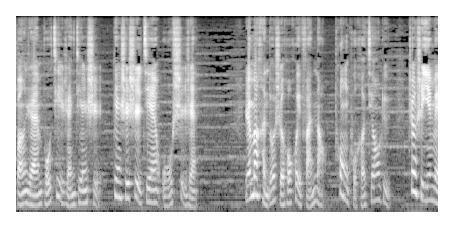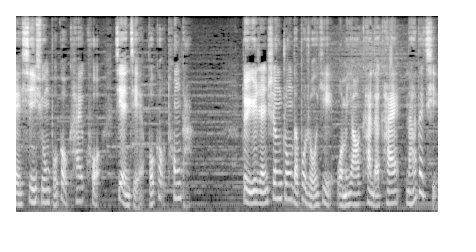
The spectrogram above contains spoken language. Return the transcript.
逢人不记人间事，便是世间无事人。人们很多时候会烦恼、痛苦和焦虑，正是因为心胸不够开阔，见解不够通达。对于人生中的不如意，我们要看得开，拿得起，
